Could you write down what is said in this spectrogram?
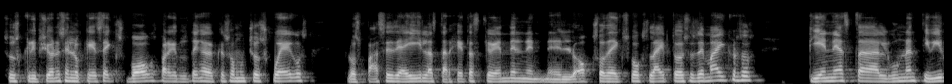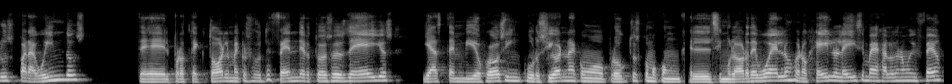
suscripciones en lo que es Xbox para que tú tengas acceso a muchos juegos, los pases de ahí, las tarjetas que venden en el Oxxo de Xbox Live, todo eso es de Microsoft tiene hasta algún antivirus para Windows, el protector, el Microsoft Defender, todo eso es de ellos, y hasta en videojuegos incursiona como productos como con el simulador de vuelo, bueno, Halo le dicen, va a dejarlo muy feo,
